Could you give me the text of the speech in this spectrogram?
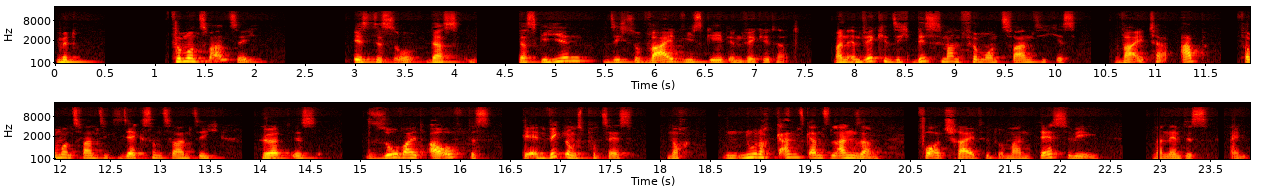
Mit 25 ist es so, dass das Gehirn sich so weit wie es geht entwickelt hat. Man entwickelt sich, bis man 25 ist, weiter. Ab 25, 26 hört es so weit auf, dass der Entwicklungsprozess noch nur noch ganz, ganz langsam fortschreitet und man deswegen, man nennt es ein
